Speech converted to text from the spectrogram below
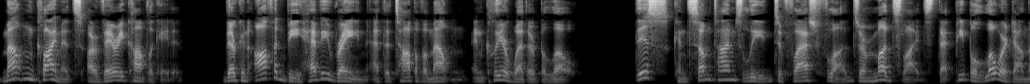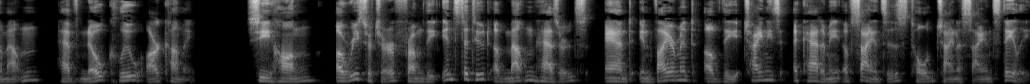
Mountain climates are very complicated there can often be heavy rain at the top of a mountain and clear weather below. This can sometimes lead to flash floods or mudslides that people lower down the mountain have no clue are coming. Xie Hong, a researcher from the Institute of Mountain Hazards and Environment of the Chinese Academy of Sciences, told China Science Daily.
